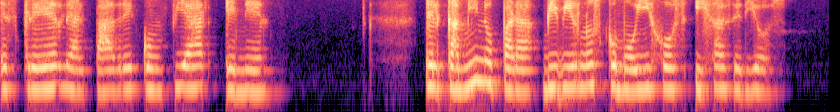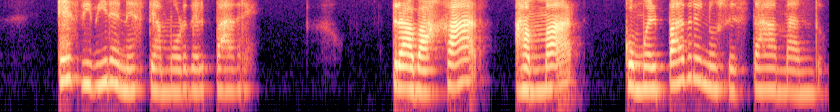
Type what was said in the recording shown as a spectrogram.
es creerle al Padre, confiar en Él. El camino para vivirnos como hijos, hijas de Dios, es vivir en este amor del Padre. Trabajar, amar como el Padre nos está amando.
